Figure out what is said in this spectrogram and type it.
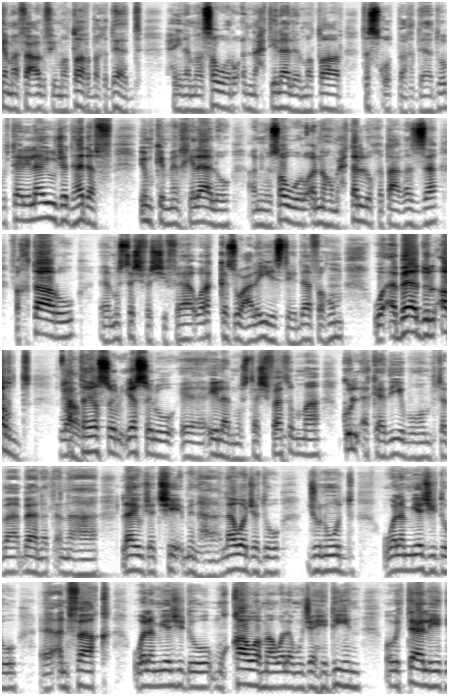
كما فعلوا في مطار بغداد حينما صوروا أن احتلال المطار تسقط بغداد، وبالتالي لا يوجد هدف يمكن من خلاله أن يصوروا أنهم احتلوا قطاع غزة، فاختاروا مستشفى الشفاء وركزوا عليه استهدافهم وأبادوا الأرض نعم. حتى يصل يصلوا آه، إلى المستشفى ثم كل أكاذيبهم بانت أنها لا يوجد شيء منها لا وجدوا جنود ولم يجدوا آه، أنفاق ولم يجدوا مقاومة ولا مجاهدين وبالتالي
